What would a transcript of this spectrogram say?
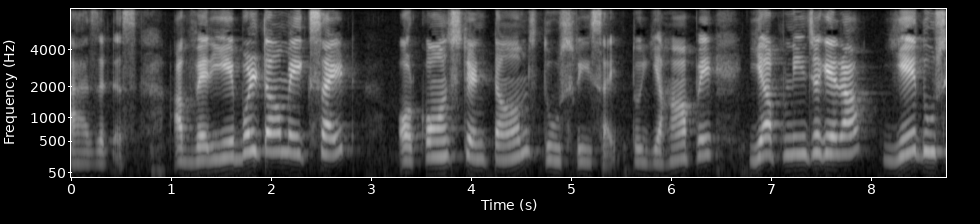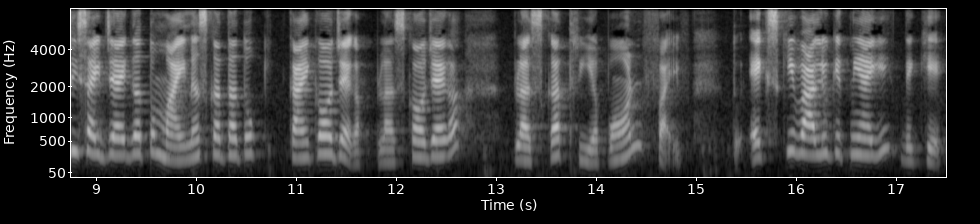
as it is अब वेरिएबल टर्म एक साइड और कांस्टेंट टर्म्स दूसरी साइड तो यहाँ पे ये अपनी जगह रहा, ये दूसरी साइड जाएगा तो माइनस का था तो काय का हो जाएगा? प्लस का हो जाएगा। प्लस का थ्री अपॉन फाइव तो एक्स की वैल्यू कितनी आएगी? देखिए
